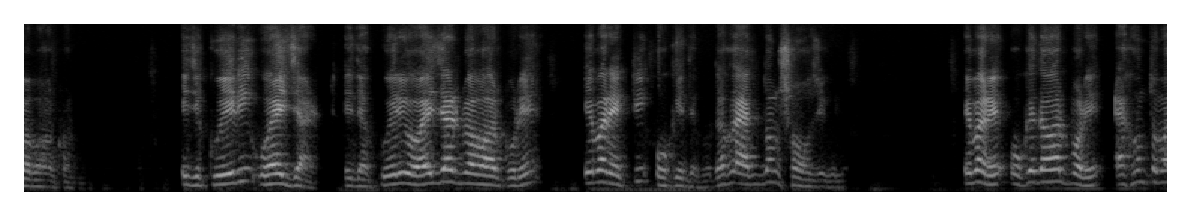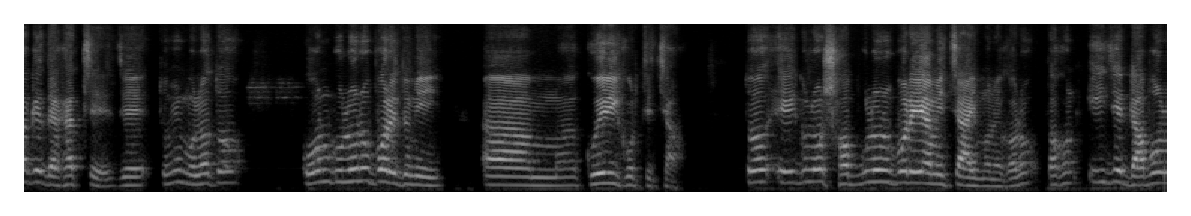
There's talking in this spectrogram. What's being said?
ব্যবহার করব। এই যে কুয়েরি ওয়েজার্ড এই দেখো কুয়েরি ওয়েজার্ড ব্যবহার করে এবার একটি ওকে দেব। দেখো একদম সহজ এগুলো। এবারে ওকে দেওয়ার পরে এখন তোমাকে দেখাচ্ছে যে তুমি মূলত কোনগুলোর উপরে তুমি কোয়েরি করতে চাও। তো এইগুলো সবগুলোর উপরেই আমি চাই মনে করো। তখন এই যে ডাবল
